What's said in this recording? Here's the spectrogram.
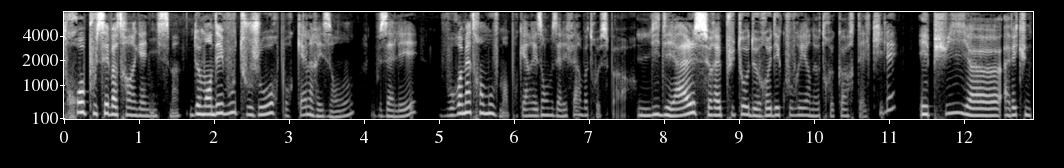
trop pousser votre organisme. Demandez-vous toujours pour quelles raisons vous allez vous remettre en mouvement, pour quelle raison vous allez faire votre sport. L'idéal serait plutôt de redécouvrir notre corps tel qu'il est, et puis euh, avec une,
